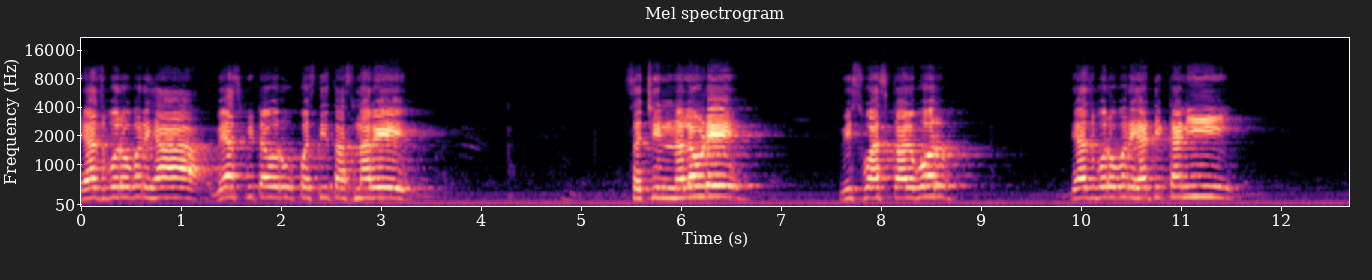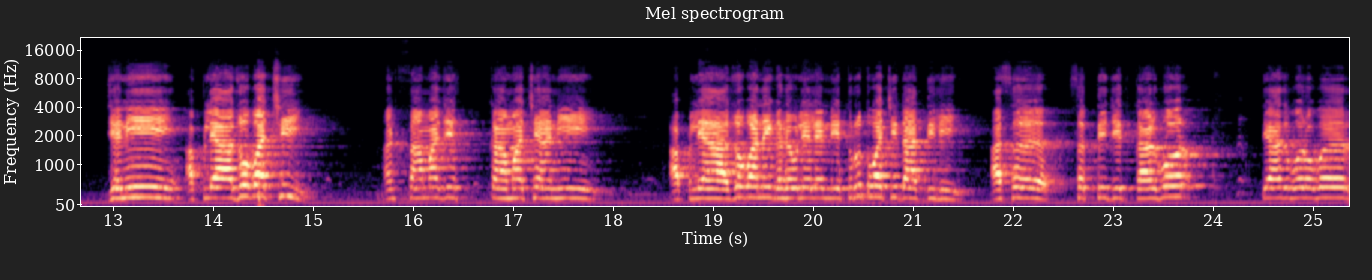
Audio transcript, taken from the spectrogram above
याचबरोबर ह्या व्यासपीठावर उपस्थित असणारे सचिन नलवडे विश्वास काळभोर त्याचबरोबर ह्या ठिकाणी ज्यांनी आपल्या आजोबाची आणि सामाजिक कामाची आणि आपल्या आजोबाने घडवलेल्या नेतृत्वाची दाद दिली. असं सत्यजित काळभोर त्याचबरोबर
